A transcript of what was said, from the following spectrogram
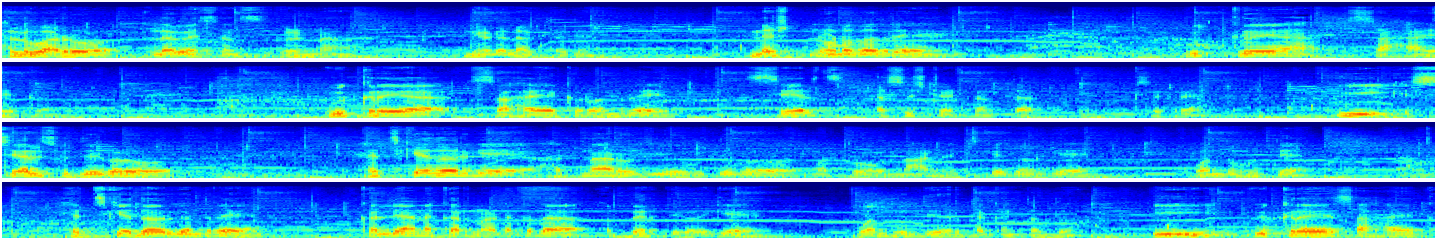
ಹಲವಾರು ಅಲವೆಸನ್ಸ್ಗಳನ್ನ ನೀಡಲಾಗ್ತದೆ. ನೆಕ್ಸ್ಟ್ ನೋಡೋದಾದರೆ ವಿಕ್ರಯ ಸಹಾಯಕ. ವಿಕ್ರಯ ಸಹಾಯಕರು ಅಂದರೆ ಸೇಲ್ಸ್ ಅಸಿಸ್ಟೆಂಟ್ ಅಂತ ಕ್ಷೇತ್ರ ಈ ಸೇಲ್ಸ್ ಹುದ್ದೆಗಳು ಹೆಚ್ ಕೆದವ್ರಿಗೆ ಹದಿನಾರು ಹುದ್ದೆಗಳು ಮತ್ತು ನಾನ್ ಹೆಚ್ ಕೆದವ್ರಿಗೆ ಒಂದು ಹುದ್ದೆ. ಹೆಚ್ ಕೆದವ್ರಿಗೆ ಅಂದರೆ ಕಲ್ಯಾಣ ಕರ್ನಾಟಕದ ಅಭ್ಯರ್ಥಿಗಳಿಗೆ ಒಂದು ಹುದ್ದೆ ಇರತಕ್ಕಂಥದ್ದು. ಈ ವಿಕ್ರಯ ಸಹಾಯಕ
